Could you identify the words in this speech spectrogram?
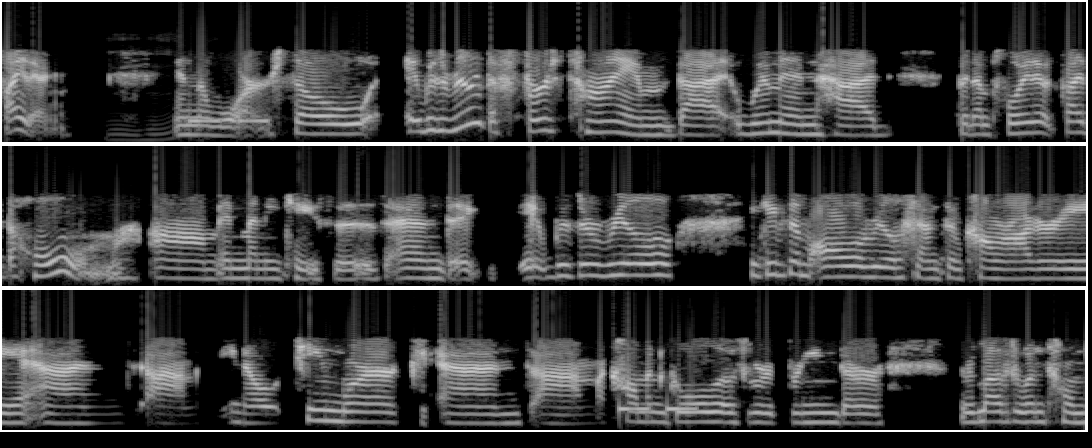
fighting in the war. So it was really the first time that women had been employed outside the home um, in many cases, and it, it was a real. It gave them all a real sense of camaraderie and um, you know teamwork and um, a common goal of sort of bringing their their loved ones home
